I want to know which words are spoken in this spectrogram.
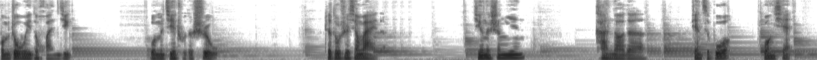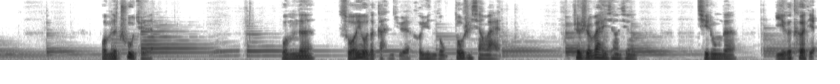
我们周围的环境，我们接触的事物，这都是向外的。听的声音，看到的电磁波、光线，我们的触觉，我们的所有的感觉和运动都是向外的。这是外向性其中的一个特点。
